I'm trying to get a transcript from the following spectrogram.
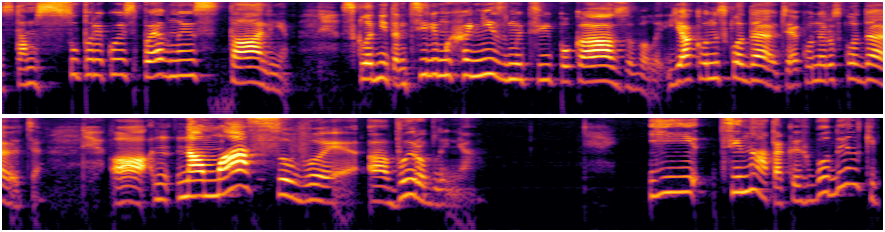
з там супер якоїсь певної сталі. Складні там цілі механізми ці показували, як вони складаються, як вони розкладаються. А, на масове а, вироблення. І ціна таких будинків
